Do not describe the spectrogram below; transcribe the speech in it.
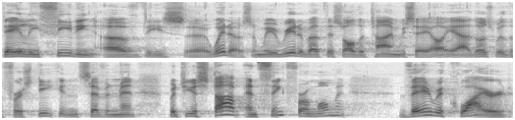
daily feeding of these uh, widows. And we read about this all the time. We say, oh yeah, those were the first deacons, seven men. But do you stop and think for a moment, they required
